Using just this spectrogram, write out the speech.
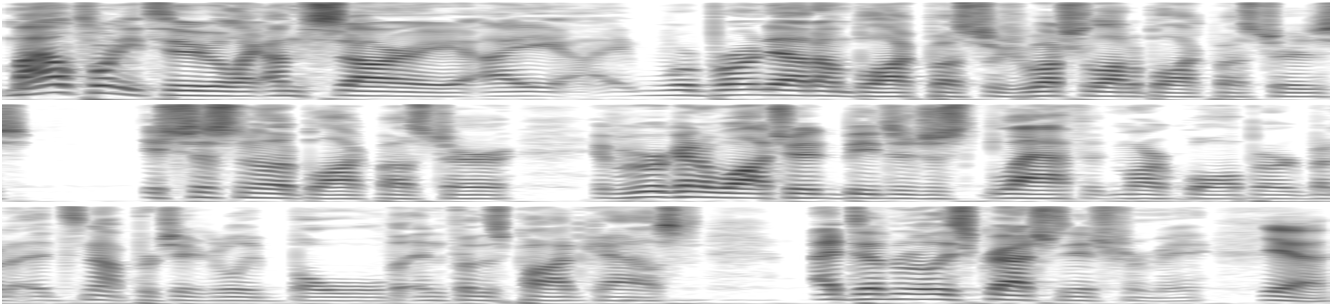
Mile 22, like, I'm sorry. I, I We're burned out on blockbusters. We watched a lot of blockbusters. It's just another blockbuster. If we were going to watch it, it'd be to just laugh at Mark Wahlberg, but it's not particularly bold. And for this podcast, it didn't really scratch the itch for me. Yeah.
